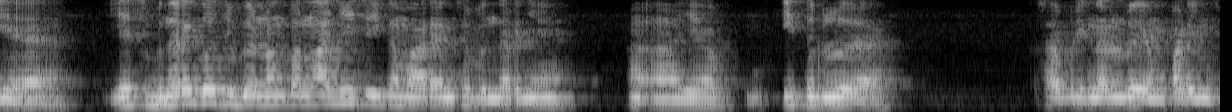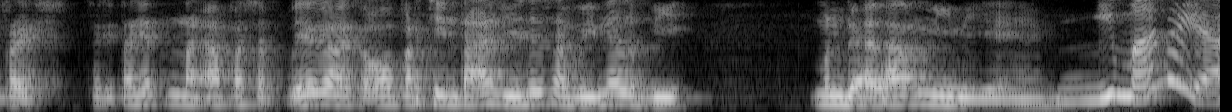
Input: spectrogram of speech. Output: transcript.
ya, ya sebenarnya gue juga nonton lagi sih kemarin sebenarnya. Ah, ah, ya itu dulu ya. Sabrina dulu yang paling fresh. Ceritanya tentang apa Sab? Ya kalau- kalau percintaan biasanya Sabrina lebih mendalami nih kayaknya. Gimana ya?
